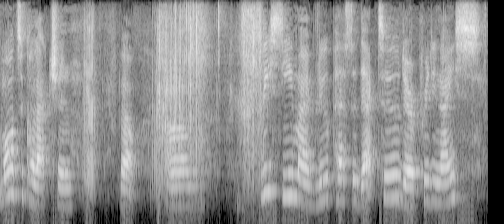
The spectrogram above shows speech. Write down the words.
multi collection. Well, um, please see my blue pastel deck too. They're pretty nice.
